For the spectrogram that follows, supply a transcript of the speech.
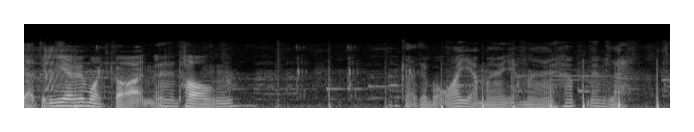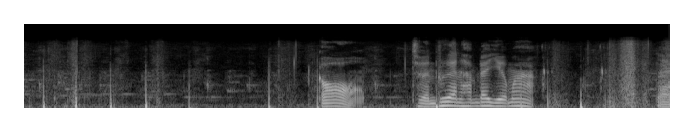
กะจะเงียบไปหมดก่อนนะทองกะจะบอกว่าอย่ามาอย่ามาครับไม่เป็นไรก็เชิญเพื่อนนะครับได้เยอะมาก แต่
